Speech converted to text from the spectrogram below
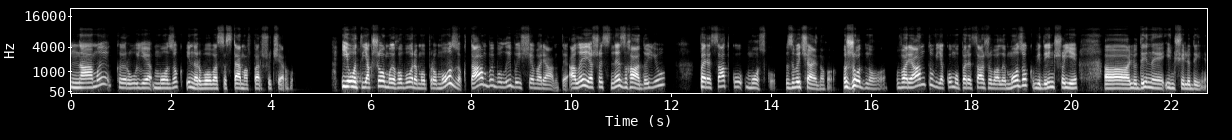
Нами керує мозок і нервова система в першу чергу. І от якщо ми говоримо про мозок, там би були б ще варіанти. Але я щось не згадую пересадку мозку звичайного, жодного варіанту, в якому пересаджували мозок від іншої а, людини іншій людині.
